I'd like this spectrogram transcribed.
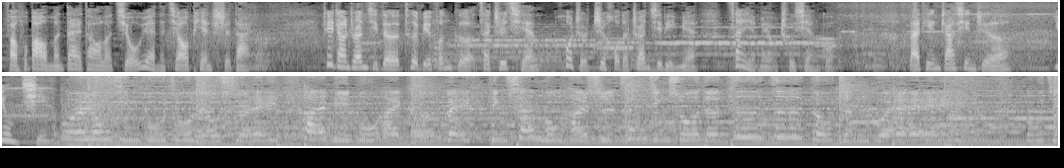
仿佛把我们带到了久远的胶片时代。这张专辑的特别风格，在之前或者之后的专辑里面再也没有出现过。来听张信哲《用情》。我用情付诸流水，爱比不爱可悲。听山盟海誓，曾经说的字字都珍贵。不见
